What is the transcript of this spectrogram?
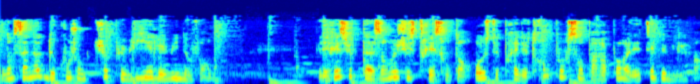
dans sa note de conjoncture publiée le 8 novembre. Les résultats enregistrés sont en hausse de près de 30% par rapport à l'été 2020,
